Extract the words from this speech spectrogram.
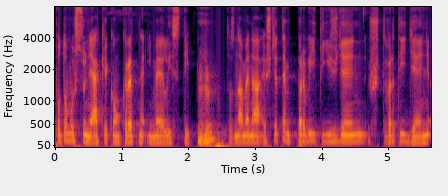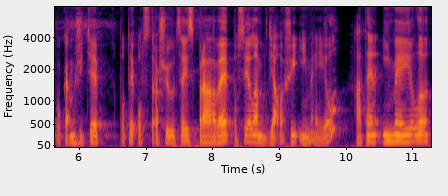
Potom už sú nejaké konkrétne e-maily s tipmi. Mm-hmm. To znamená, ešte ten prvý týždeň, štvrtý deň, okamžite po tej odstrašujúcej správe posielam ďalší e-mail a ten e-mail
